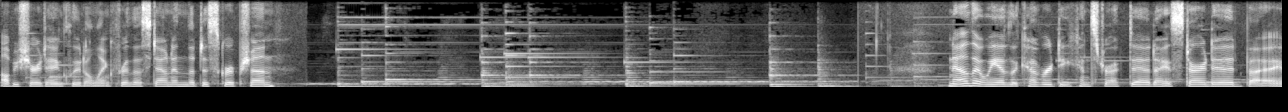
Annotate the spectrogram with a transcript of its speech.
I'll be sure to include a link for this down in the description. Now that we have the cover deconstructed, I started by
